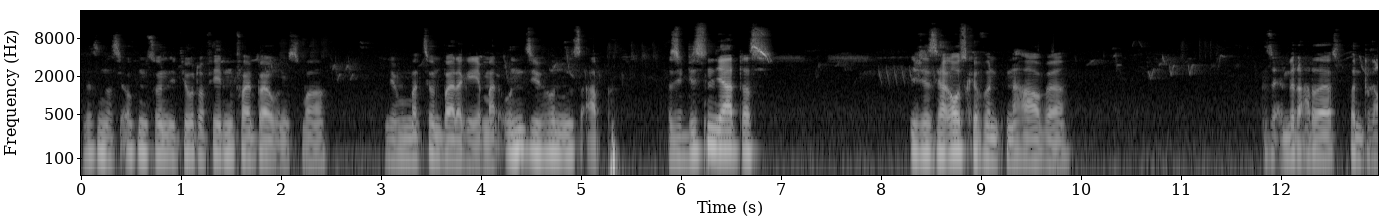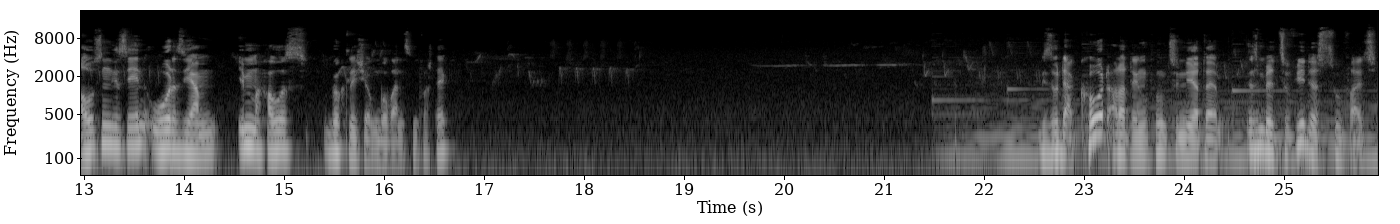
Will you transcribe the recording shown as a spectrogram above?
Wir wissen, dass irgend so ein Idiot auf jeden Fall bei uns war. Die Informationen weitergegeben hat. Und sie hören uns ab. Also sie wissen ja, dass ich es herausgefunden habe. Also entweder hat er das von draußen gesehen oder sie haben im Haus wirklich irgendwo Wanzen versteckt. Wieso der Code allerdings funktionierte, ist ein bisschen zu viel des Zufalls.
